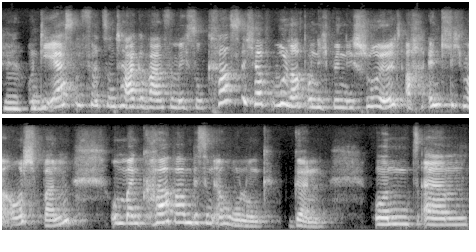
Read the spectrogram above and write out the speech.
Mhm. Und die ersten 14 Tage waren für mich so krass, ich habe Urlaub und ich bin nicht schuld. Ach, endlich mal ausspannen und meinem Körper ein bisschen Erholung gönnen. Und ähm,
